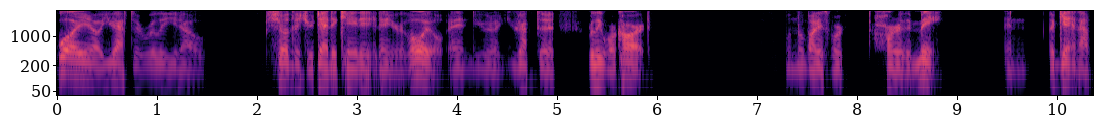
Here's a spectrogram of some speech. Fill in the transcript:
Well, you know, you have to really, you know, show that you're dedicated and you're loyal and you know, you have to really work hard. Well, nobody's worked harder than me. And again, I've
